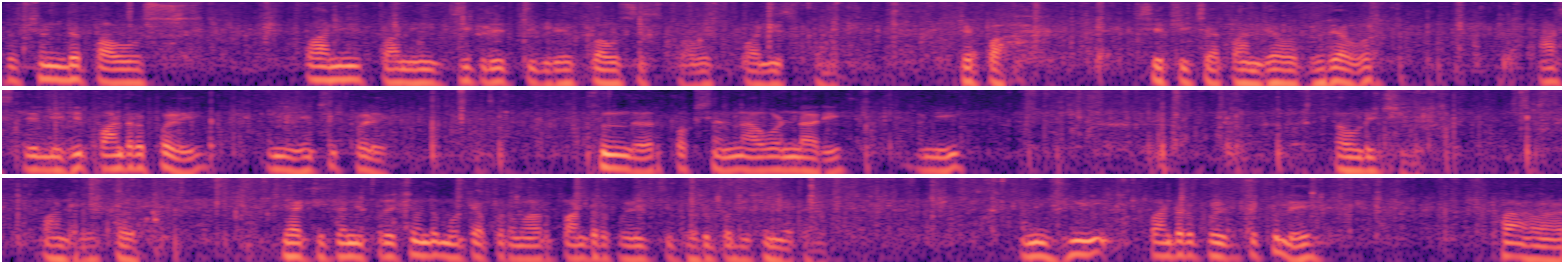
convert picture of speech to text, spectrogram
प्रचंड पाऊस. पाणी पाणी. जिकडे तिकडे पाऊसच पाऊस पाणीच पाणी. हे पहा. शेतीच्या पांद्यावर धुऱ्यावर असलेली ही पांढरफळी आणि ह्याची फळे सुंदर पक्ष्यांना आवडणारी आणि आवडीची पांढरफळे या ठिकाणी प्रचंड मोठ्या प्रमाणावर पांढरफळीची झुडपं दिसून येत आहेत. आणि ही पांढरफळीची फुले फा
